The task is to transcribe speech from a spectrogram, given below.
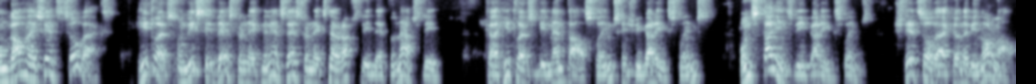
Un galvenais viens cilvēks, Hitlers un visi vēsturnieki, neviens vēsturnieks nevar apstrīdēt un neapstrīd, ka Hitlers bija mentāli slims, viņš bija garīgi slims, un Staļins bija garīgi slims. Šie cilvēki jau nebija normāli.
